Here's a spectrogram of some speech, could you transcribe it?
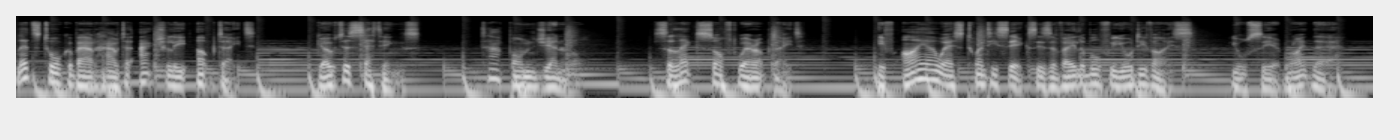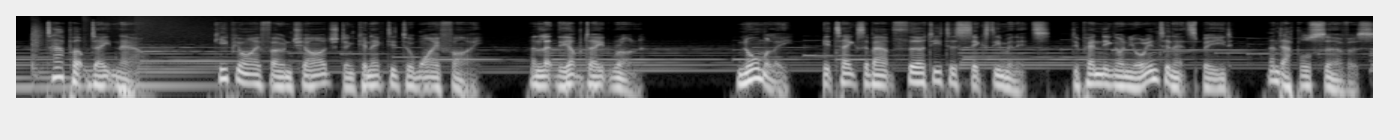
let's talk about how to actually update. Go to Settings, tap on General, select Software Update. If iOS 26 is available for your device, you'll see it right there. Tap Update now. Keep your iPhone charged and connected to Wi-Fi, and let the update run. Normally, it takes about 30 to 60 minutes, depending on your internet speed and Apple's servers.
